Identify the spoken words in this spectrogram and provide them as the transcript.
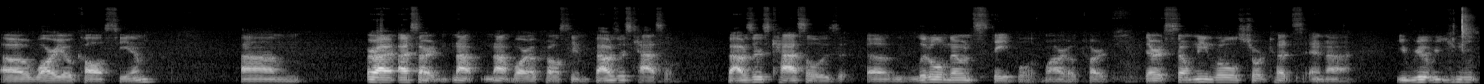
uh, Wario Coliseum. Um, or I, I sorry, not not Wario Coliseum. Bowser's Castle. Bowser's Castle is a little known staple of Mario Kart. There are so many little shortcuts, and uh, you really you can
